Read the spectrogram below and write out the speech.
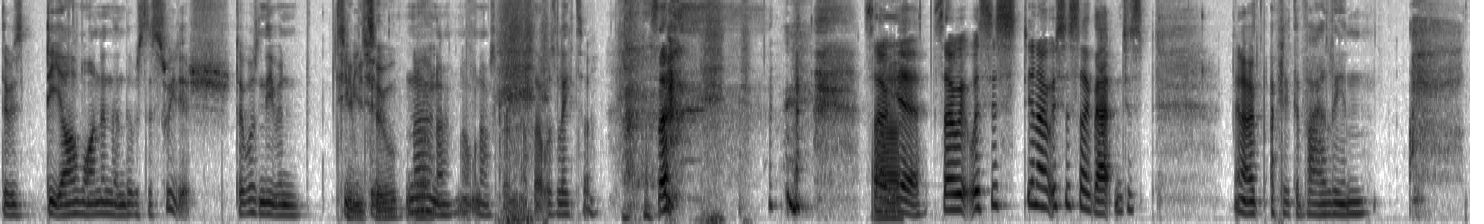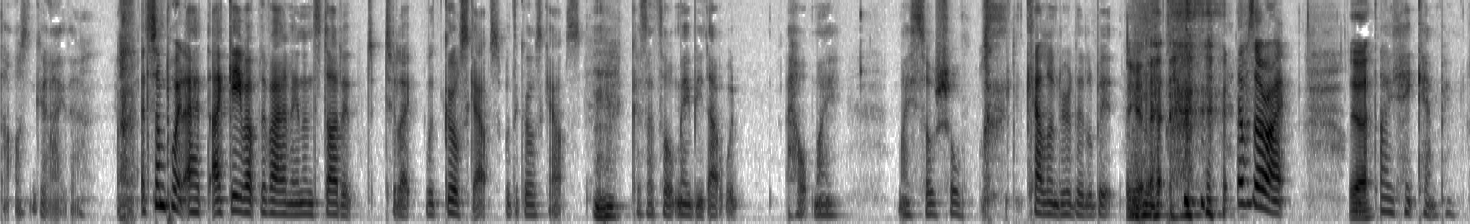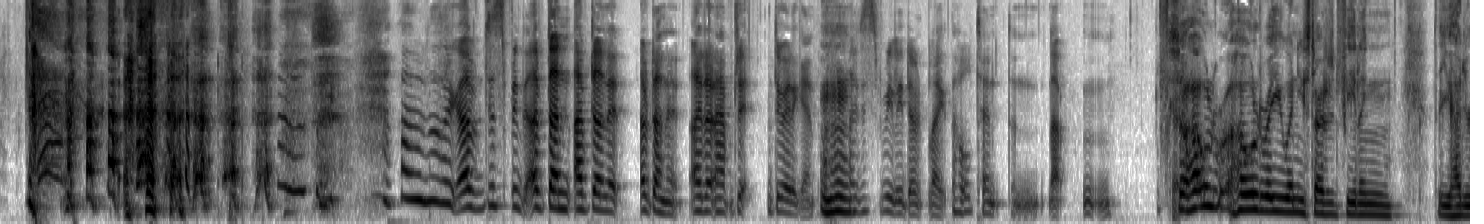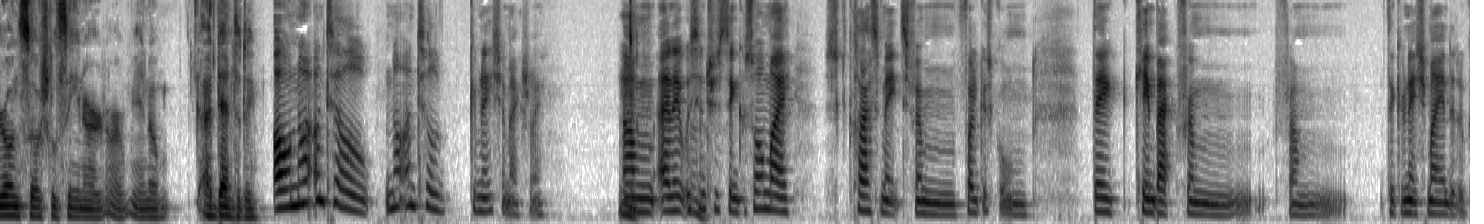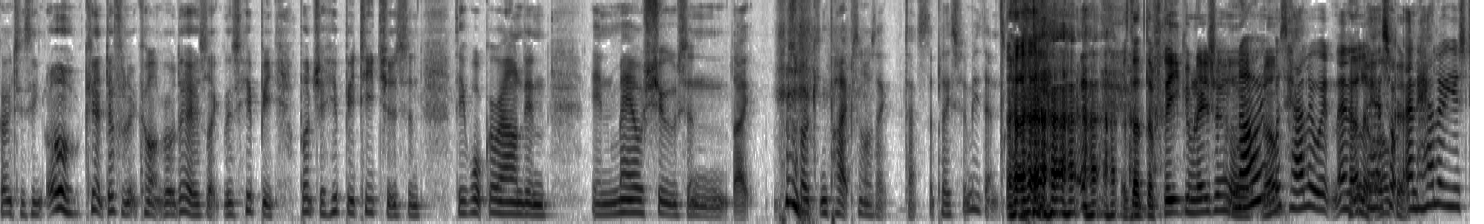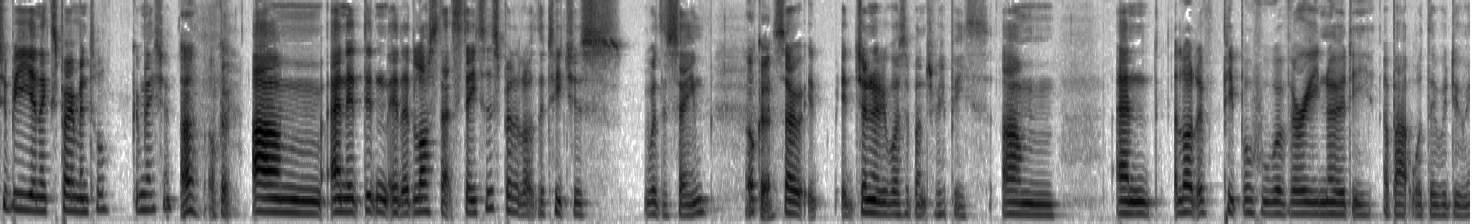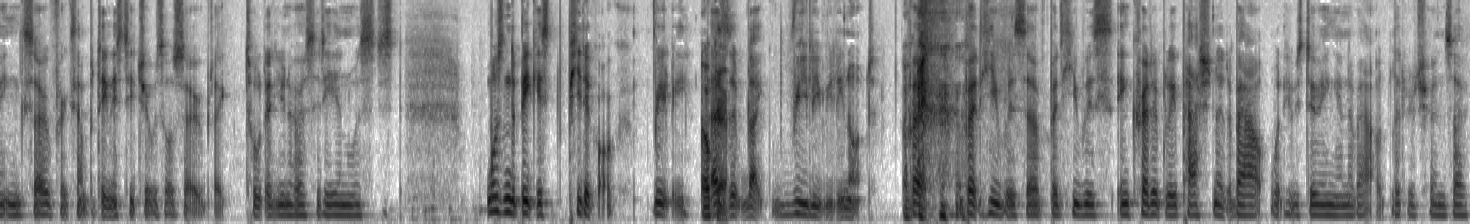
there was DR one, and then there was the Swedish. There wasn't even TV two. TV2? No, No. no, not when I was growing up. That was later. so. So Ah. yeah, so it was just you know it was just like that, and just you know I played the violin. that wasn't good either. At some point, I had, I gave up the violin and started to like with Girl Scouts with the Girl Scouts because I thought maybe that would help my my social calendar a little bit. Yeah. That was all right. yeah. I hate camping. I'm like, I've just been, I've done, I've done it, I've done it. I don't have to do it again. Mm-hmm. I just really don't like the whole tent and that. Mm-mm. So how old, how old were you when you started feeling that you had your own social scene or, or you know identity? Oh, not until not until gymnasium actually. Mm. Um, and it was mm. interesting because all my classmates from Folkeskolen, they came back from from the gymnasium I ended up going to, think, oh, can't definitely can't go there. It's like this hippie bunch of hippie teachers, and they walk around in in male shoes and like smoking pipes, and I was like, that's the place for me then. Is that the free gymnasium? or- no, it was Hello, and and, Hello, has- okay. and Hello used to be an experimental gymnasium. Ah. Okay. Um, and it didn't. It had lost that status, but a lot of the teachers were the same. Okay. So it, it generally was a bunch of hippies. Um, and a lot of people who were very nerdy about what they were doing. So, for example, Danish teacher was also like taught at university and was just wasn't the biggest pedagogue really. Okay. As a, like really, really not. But but he was uh, but he was incredibly passionate about what he was doing and about literature and so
